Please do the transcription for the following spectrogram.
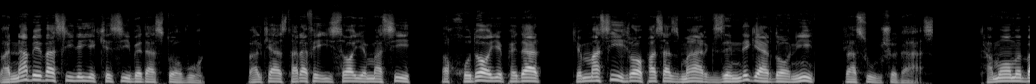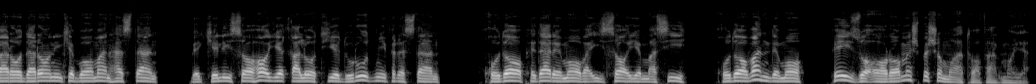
و نه به وسیله کسی به دست آورد بلکه از طرف عیسی مسیح و خدای پدر که مسیح را پس از مرگ زنده گردانید رسول شده است. تمام برادرانی که با من هستند به کلیساهای غلاطی درود میفرستند خدا پدر ما و عیسی مسیح خداوند ما فیض و آرامش به شما عطا فرماید.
